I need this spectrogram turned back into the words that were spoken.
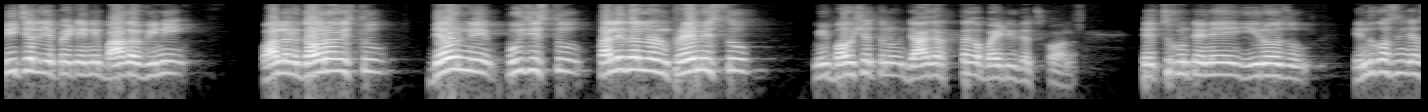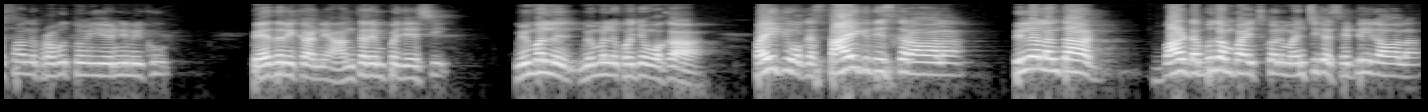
టీచర్లు చెప్పేటిని బాగా విని వాళ్ళని గౌరవిస్తూ దేవుణ్ణి పూజిస్తూ తల్లిదండ్రులను ప్రేమిస్తూ మీ భవిష్యత్తును జాగ్రత్తగా బయటికి తెచ్చుకోవాలి. తెచ్చుకుంటేనే ఈరోజు ఎందుకోసం చేస్తుంది ప్రభుత్వం ఇవన్నీ మీకు? పేదరికాన్ని అంతరింపజేసి మిమ్మల్ని మిమ్మల్ని కొంచెం ఒక పైకి ఒక స్థాయికి తీసుకురావాలా? పిల్లలంతా బాగా డబ్బు సంపాదించుకొని మంచిగా సెటిల్ కావాలా?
